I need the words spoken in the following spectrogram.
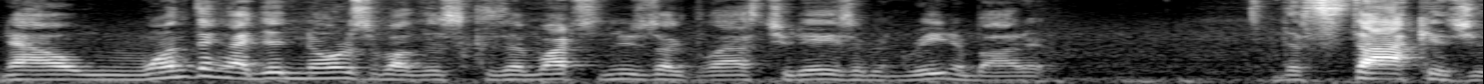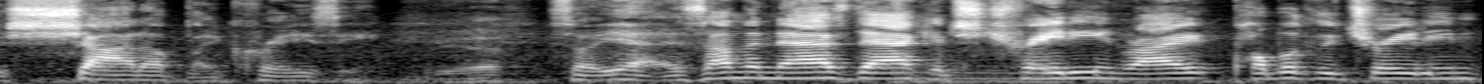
Now, one thing I did notice about this because I watched the news like the last two days, I've been reading about it. the stock has just shot up like crazy. Yeah. So yeah, it's on the Nasdaq. It's trading right, publicly trading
